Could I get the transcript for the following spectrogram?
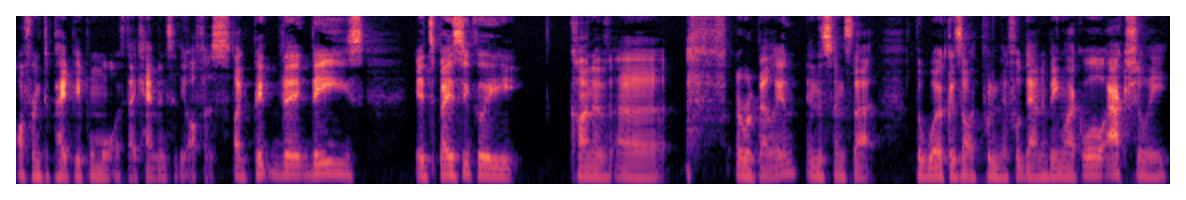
offering to pay people more if they came into the office. Like the, these, it's basically kind of a, a rebellion in the sense that the workers are like putting their foot down and being like, well, actually,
